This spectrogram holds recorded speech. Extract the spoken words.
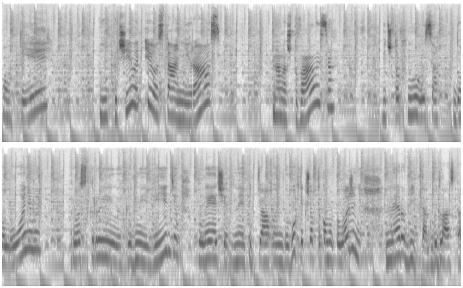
Окей. Відпочили. І останній раз налаштувалися, відштовхнулися долонями, розкрили грудний відділ, плечі не підтягуємо до вух. Якщо в такому положенні, не робіть так. Будь ласка,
